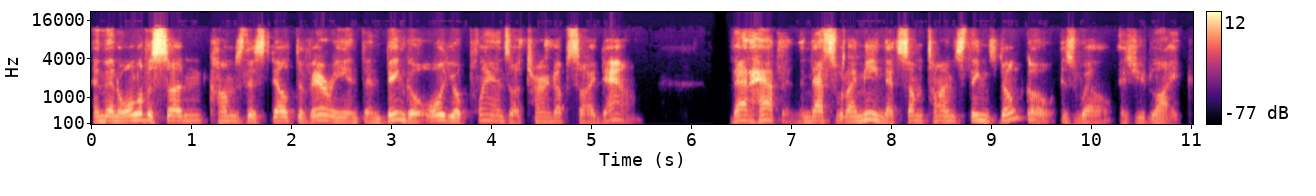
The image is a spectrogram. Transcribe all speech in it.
and then all of a sudden comes this Delta variant, and bingo, all your plans are turned upside down. That happened. And that's what I mean that sometimes things don't go as well as you'd like.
